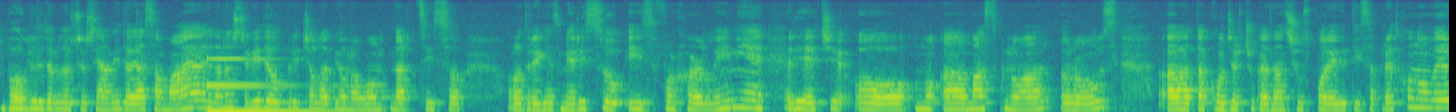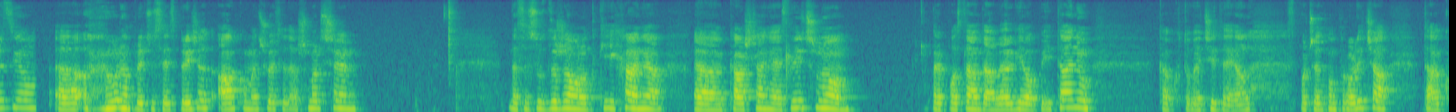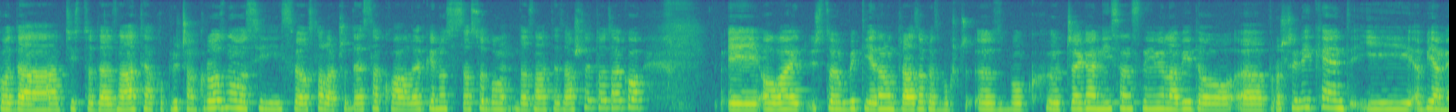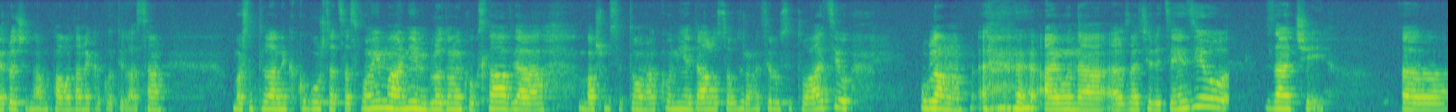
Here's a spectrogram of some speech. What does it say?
Bog ljudi, dobrodošli još jedan video, ja sam Maja i u današnjem videu pričala bi o novom Narciso Rodriguez mirisu iz For Her linije. Riječ je o Mask Noir Rose. također ću ga znači usporediti sa prethodnom verzijom. unaprijed ću se ispričati, ako me čujete da šmrčem, da se suzdržavam od kihanja, kašljanja i slično, pretpostavljam da je alergija u pitanju, kako to već ide, jel? s početkom prolića, tako da čisto da znate ako pričam kroz nos i sve ostala čudesa koja alergije nosi sa sobom, da znate zašto je to tako. I ovaj, što je u biti jedan od razloga zbog, zbog čega nisam snimila video uh, prošli vikend i bija mi je rođendan pa onda nekako tila sam baš sam htjela nekako guštat sa svojima, nije mi bilo do nekog slavlja, baš mi se to onako nije dalo s obzirom na cijelu situaciju. Uglavnom, ajmo na znači, recenziju. Znači, E,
